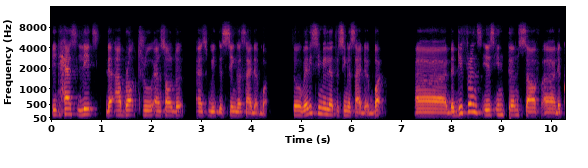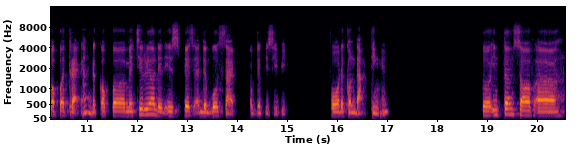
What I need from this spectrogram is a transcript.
it has leads that are brought through and soldered as with the single-sided board. So very similar to single-sided board. Uh, the difference is in terms of uh, the copper track, uh, the copper material that is placed at the both side of the PCB for the conducting. Eh? So in terms of uh,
